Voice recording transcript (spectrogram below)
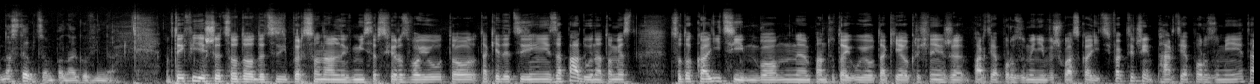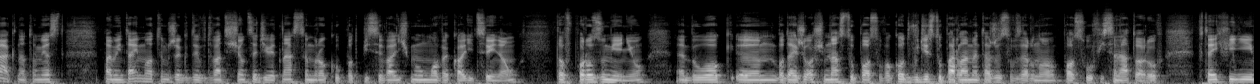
następcą pana Gowina? W tej chwili jeszcze co do decyzji personalnych w Ministerstwie Rozwoju, to takie decyzje nie zapadły. Natomiast co do koalicji, bo mm, pan tutaj ujął takie określenie, że partia Porozumienie wyszła z koalicji. Faktycznie partia Porozumienie tak, natomiast pamiętajmy o tym, że gdy w 2019 roku podpisywaliśmy umowę koalicyjną, to w porozumieniu e, było bodajże 18 posłów, około 20 parlamentarzystów, zarówno posłów i senatorów. W tej chwili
